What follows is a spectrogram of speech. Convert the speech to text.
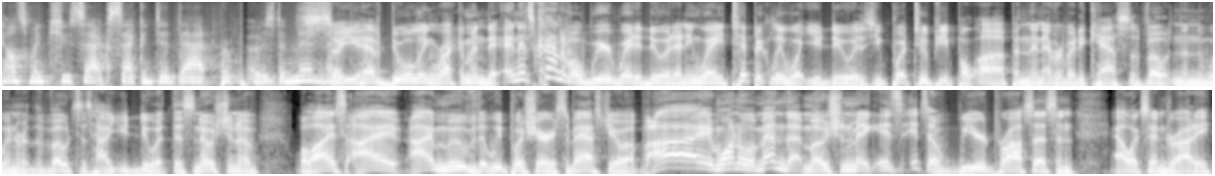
Councilman Cusack seconded that proposed amendment. So you have dueling recommendation, and it's kind of a weird way to do it anyway. Typically, what you do is you put two people up, and then everybody casts a vote, and then the winner of the votes is how you do it. This notion of well, I I, I move that we put Sherry Sebastio up. I want to amend that motion. Make it's it's a weird process. And Alex Andrade,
